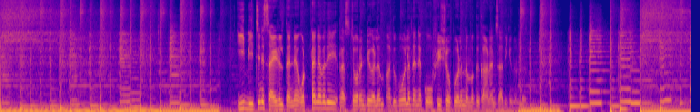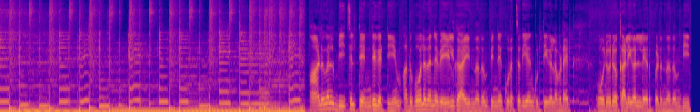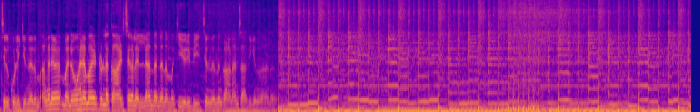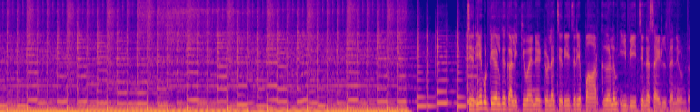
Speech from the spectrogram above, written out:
ഈ ബീച്ചിന് സൈഡിൽ തന്നെ ഒട്ടനവധി റെസ്റ്റോറന്റുകളും അതുപോലെ തന്നെ കോഫി ഷോപ്പുകളും നമുക്ക് കാണാൻ സാധിക്കുന്നുണ്ട്. ആളുകൾ ബീച്ചിൽ ടെന്റ് കെട്ടിയും അതുപോലെ തന്നെ വെയിൽ കായുന്നതും പിന്നെ കുറച്ചധികം കുട്ടികൾ അവിടെ ഓരോരോ കളികളിൽ ഏർപ്പെടുന്നതും ബീച്ചിൽ കുളിക്കുന്നതും അങ്ങനെ മനോഹരമായിട്ടുള്ള കാഴ്ചകളെല്ലാം തന്നെ നമുക്ക് ഈ ഒരു ബീച്ചിൽ നിന്നും കാണാൻ സാധിക്കുന്നതാണ്. ചെറിയ കുട്ടികൾക്ക് കളിക്കുവാനായിട്ടുള്ള ചെറിയ ചെറിയ പാർക്കുകളും ഈ ബീച്ചിന്റെ സൈഡിൽ തന്നെ ഉണ്ട്.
